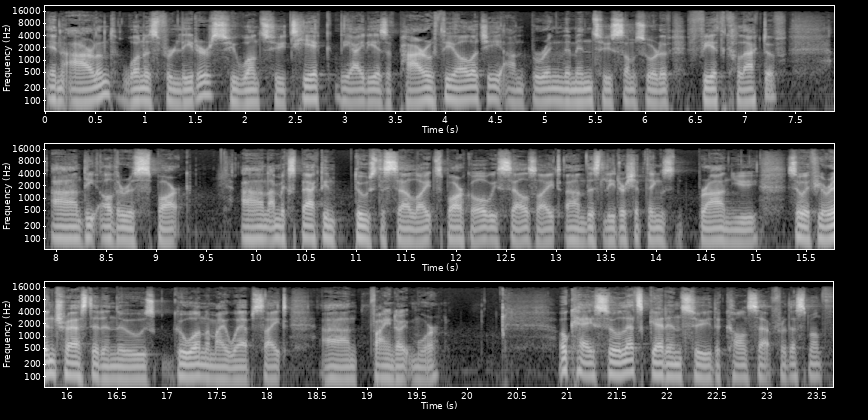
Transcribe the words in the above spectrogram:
in Ireland. One is for leaders who want to take the ideas of pyrotheology and bring them into some sort of faith collective, and the other is Spark and I'm expecting those to sell out. Spark always sells out, and this leadership thing's brand new. So if you're interested in those, go onto my website and find out more. Okay, so let's get into the concept for this month.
